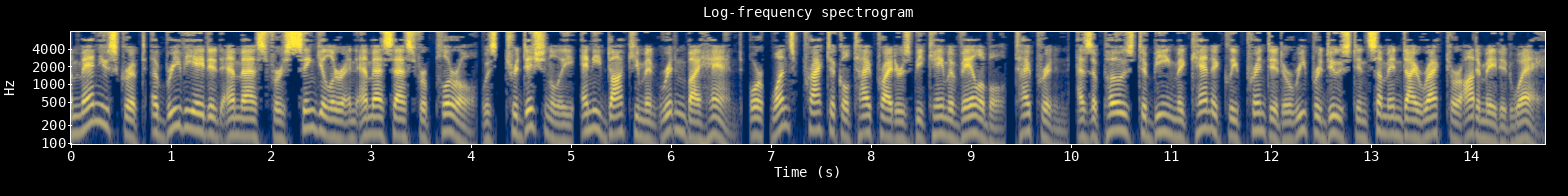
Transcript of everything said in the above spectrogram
A manuscript abbreviated MS for singular and MSS for plural was, traditionally, any document written by hand, or, once practical typewriters became available, typewritten, as opposed to being mechanically printed or reproduced in some indirect or automated way.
